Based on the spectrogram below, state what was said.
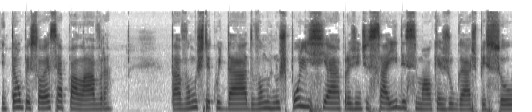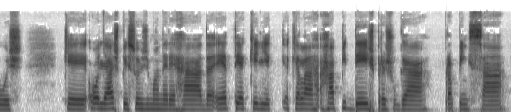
Então, pessoal, essa é a palavra. Tá? Vamos ter cuidado, vamos nos policiar para a gente sair desse mal que é julgar as pessoas, que é olhar as pessoas de maneira errada, é ter aquele, aquela rapidez para julgar, para pensar.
